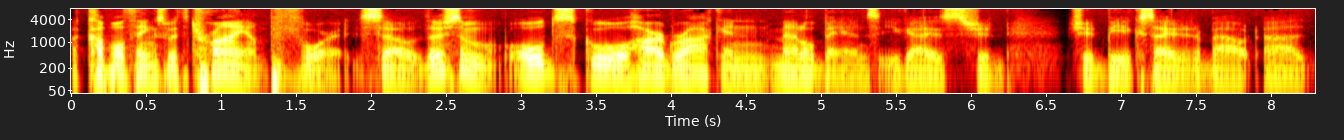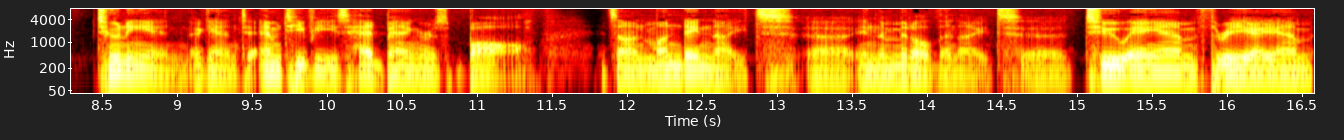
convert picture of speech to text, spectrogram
a couple things with Triumph for it. So there's some old school hard rock and metal bands that you guys should should be excited about. Uh, tuning in again to MTV's Headbangers Ball. It's on Monday night, uh, in the middle of the night, uh, 2 a.m., 3 a.m.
